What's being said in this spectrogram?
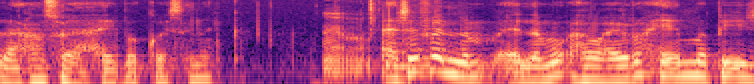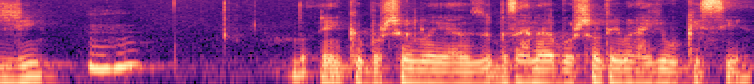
لا حاسه هيبقى كويس هناك أنا شايف إن هو هيروح يا إما PSG يمكن برشلونة يعوز بس إحنا برشلونة تقريبا هيجيبوا كيسيه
